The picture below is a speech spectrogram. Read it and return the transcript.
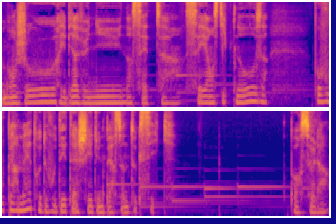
Bonjour et bienvenue dans cette séance d'hypnose pour vous permettre de vous détacher d'une personne toxique. Pour cela,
